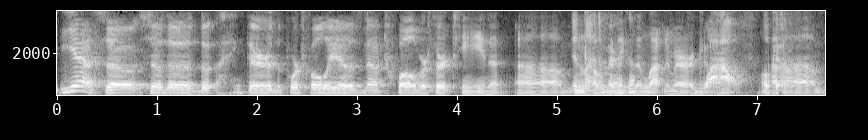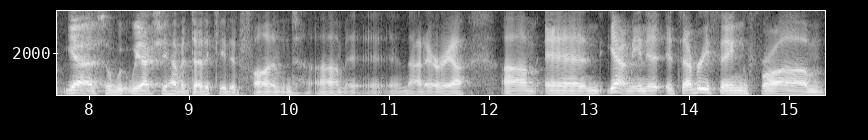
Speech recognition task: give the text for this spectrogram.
Yeah, so so the, the I think their the portfolio is now twelve or thirteen um, in Latin America. In Latin America. Wow. Okay. Um, yeah, so we, we, actually have a dedicated fund um, in, in, that area, um, and yeah, I mean it, it's everything from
